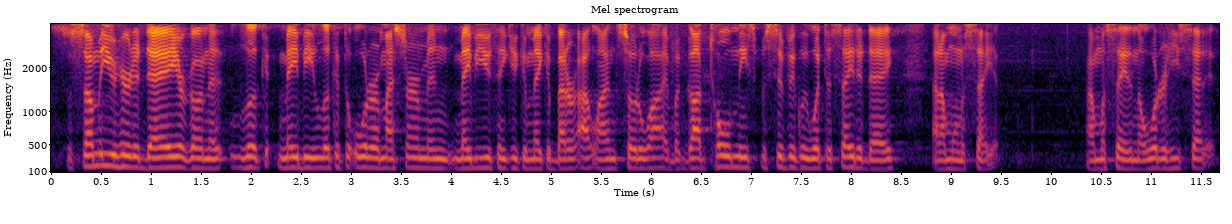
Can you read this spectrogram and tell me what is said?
So some of you here today are going to look, maybe look at the order of my sermon. Maybe you think you can make a better outline. So do I. But God told me specifically what to say today, and I'm going to say it. I'm going to say it in the order He said it.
